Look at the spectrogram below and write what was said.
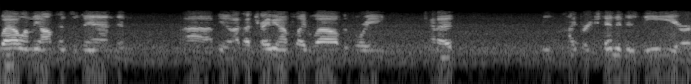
well on the offensive end, and uh, you know, I thought Trevion played well before he kind of hyperextended his knee, or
